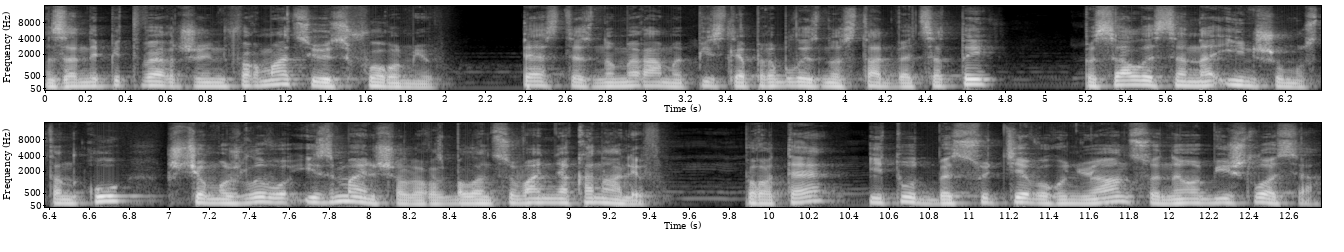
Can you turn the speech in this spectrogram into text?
За непідтвердженою інформацією з форумів, тести з номерами після приблизно 120 писалися на іншому станку, що можливо і зменшило розбалансування каналів. Проте і тут без суттєвого нюансу не обійшлося.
